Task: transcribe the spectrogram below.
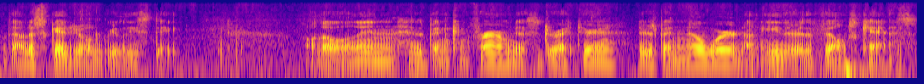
without a scheduled release date. Although Lin has been confirmed as director, there's been no word on either of the film's cast.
